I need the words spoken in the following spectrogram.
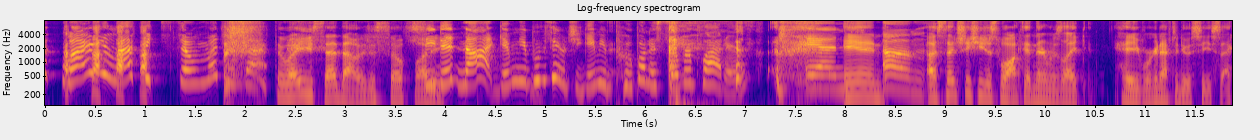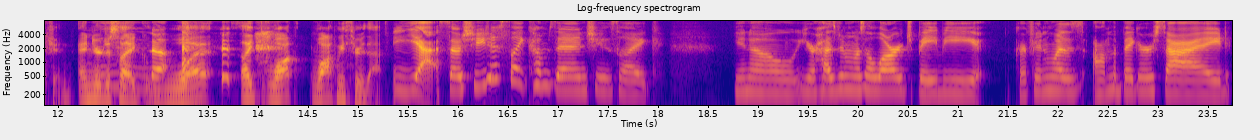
Why are you laughing so much at that? The way you said that was just so funny. She did not give me a poop sandwich. She gave me poop on a silver platter. And, And um, essentially, she just walked in there and was like, "Hey, we're gonna have to do a C-section," and you're just like, No. "What?" Like, walk walk me through that. yeah, so she just like comes in. She's like, you know, your husband was a large baby. Griffin was on the bigger side.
